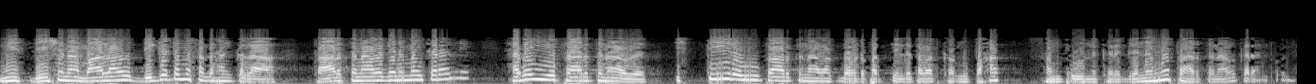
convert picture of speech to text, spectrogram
මේ දේශනා මාලාව දිගටම සඳහන් කළා ප්‍රාර්ථනාව ගැනමයි කරන්නේ. හැබැයි මේ ප්‍රාර්ථනාව ස්ථීර වූ ප්‍රාර්ථනාවක් බවට පත් වෙන්න තවත් කරුණු පහක් සම්පූර්ණ කරගෙනම ප්‍රාර්ථනාව කරන්න ඕනේ.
